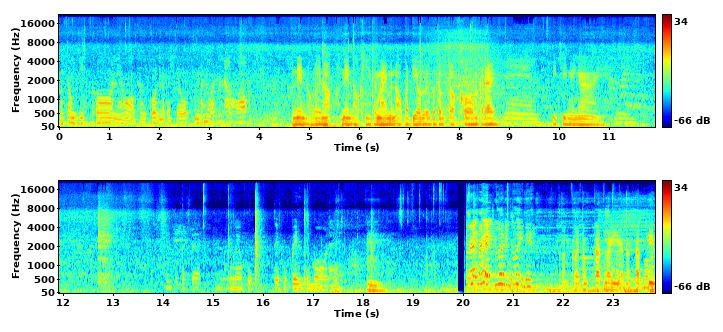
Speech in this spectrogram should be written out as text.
ว่าต้องยิกคอเนี่ยเอาออกทั้งก้นแล้วก็จกนี่เอาหนวดมันเอาออกมันเน้นออกเลยเนาะ เน้นเอาขี้ทางในมันออกบัดเดียวเลยบ่ต้องเจาะคอมันก็ได้ แมนวิธีง่ายอืมก็แล้ว ผูกแต่ผูกเป็นผูกบ่อนะๆอืมมาเห็ดยั่วนี่ตุ้ยนี่ก่อนก้อยต้องตัดละเอียดนะตัดตีน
